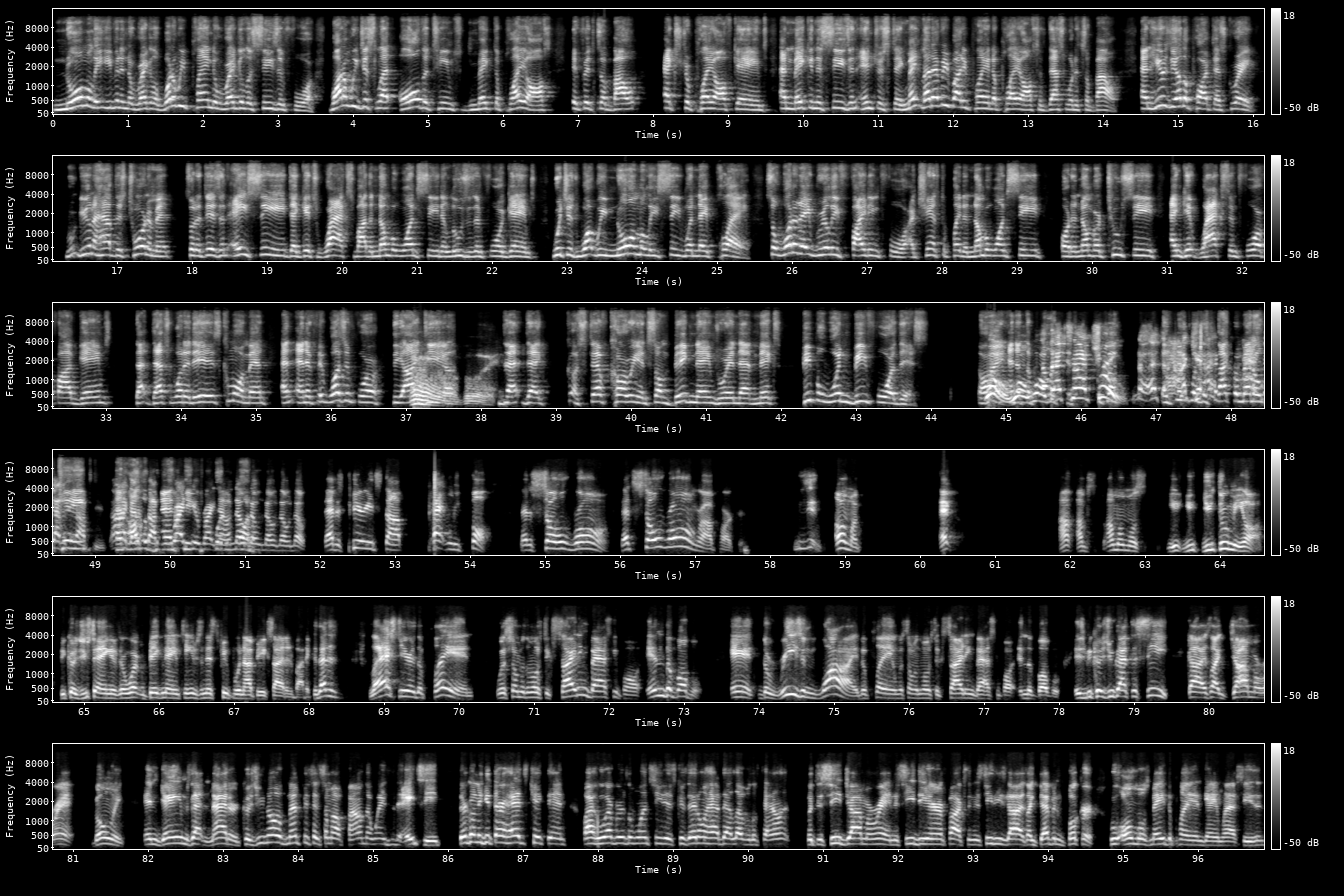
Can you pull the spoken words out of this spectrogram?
normally even in the regular what are we playing the regular season for why don't we just let all the teams make the playoffs if it's about extra playoff games and making the season interesting make let everybody play in the playoffs if that's what it's about and here's the other part that's great you're going to have this tournament so that there's an a seed that gets waxed by the number one seed and loses in four games which is what we normally see when they play so what are they really fighting for a chance to play the number one seed or the number two seed and get waxed in four or five games. That that's what it is. Come on, man. And and if it wasn't for the idea oh, that that uh, Steph Curry and some big names were in that mix, people wouldn't be for this. All whoa, right? and whoa, whoa! That's not true. No, that's, I, I, was the Sacramento I, Kings. I got to stop you right here, right now. No, no, no, no, no. That is period. Stop. Patently false. That is so wrong. That's so wrong, Rob Parker. Oh my I, I'm I'm almost you you you threw me off because you're saying if there weren't big name teams in this, people would not be excited about it. Because that is last year the play-in was some of the most exciting basketball in the bubble. And the reason why the play-in was some of the most exciting basketball in the bubble is because you got to see guys like Ja Morant going in games that mattered. Because you know if Memphis had somehow found their way into the eight seed, they're going to get their heads kicked in by whoever the one seed is because they don't have that level of talent. But to see Ja Morant, to see De'Aaron Fox, and to see these guys like Devin Booker, who almost made the play-in game last season,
